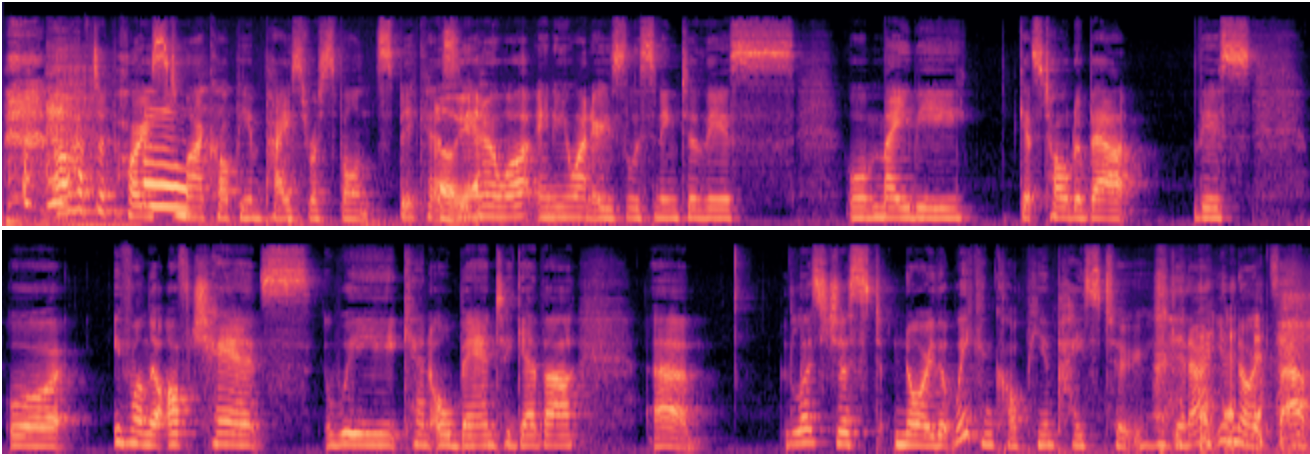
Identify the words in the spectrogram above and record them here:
I'll have to post my copy and paste response because oh, yeah. you know what? Anyone who's listening to this or maybe gets told about this, or if on the off chance we can all band together, uh, let's just know that we can copy and paste too. Get out your notes app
